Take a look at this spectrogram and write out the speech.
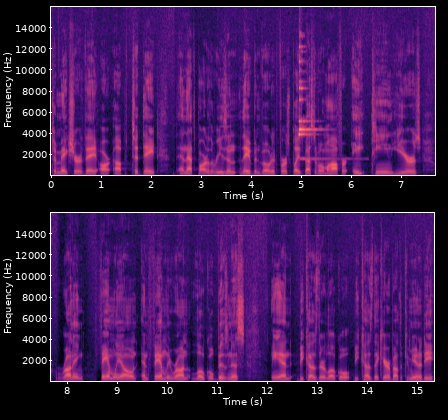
to make sure they are up to date and that's part of the reason they've been voted first place best of Omaha for 18 years running. Family owned and family run local business. And because they're local, because they care about the community,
